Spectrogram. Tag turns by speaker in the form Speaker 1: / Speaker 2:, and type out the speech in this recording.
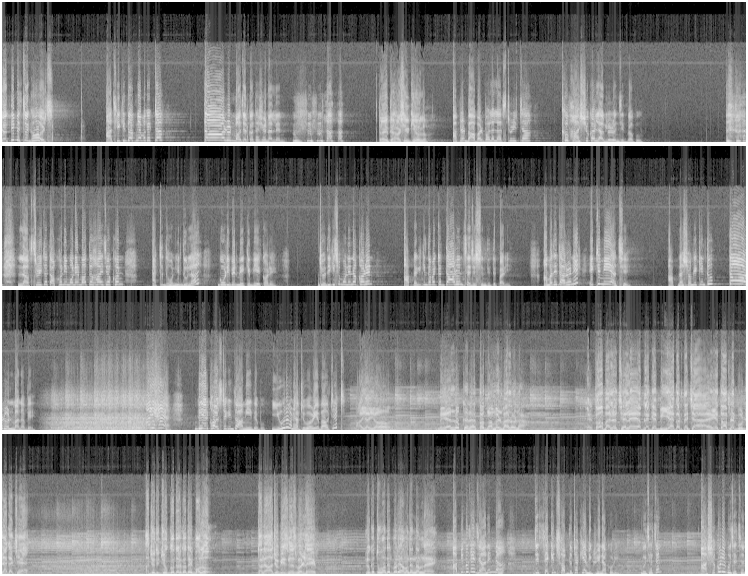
Speaker 1: সত্যি মিস্টার ঘোষ? আজকে কিন্তু আপনি আমাকে একটা দারুণ মজার কথা শোনালেন।
Speaker 2: তাই এতে হাসির কি হলো?
Speaker 1: আপনার বাবার বলা লাভ স্টোরিটা খুব হাস্যকর লাগল রঞ্জিত বাবু লাভ স্টোরিটা তখনই মনের মতো হয় যখন একটা ধনীর দুলাল গরিবের মেয়েকে বিয়ে করে। যদি কিছু মনে না করেন আপনাকে কিন্তু আমি একটা দারুণ সাজেশন দিতে পারি। আমাদের দারুণের একটি মেয়ে আছে। আপনার সঙ্গে কিন্তু দারুণ মানাবে। আরে হ্যাঁ বিয়ের খরচটা কিন্তু আমিই দেবো। You don't have to worry about it
Speaker 3: আইয়া মেয়ের লোকের এত গভর্নমেন্ট ভালো না। এত ভালো ছেলে আপনাকে বিয়ে করতে চায় এ তো আপনার গুড লাক আছে।
Speaker 4: আর যদি যোগ্যতার কথাই বলো তাহলে আজও বিজনেস ওয়ার্ল্ডে লোকে তোমাদের পরে আমাদের নাম নেয়।
Speaker 1: আপনি কোথায় জানেন না যে সেকেন্ড শব্দটাকে আমি ঘৃণা করি? বুঝেছেন? আশা করি বুঝেছেন।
